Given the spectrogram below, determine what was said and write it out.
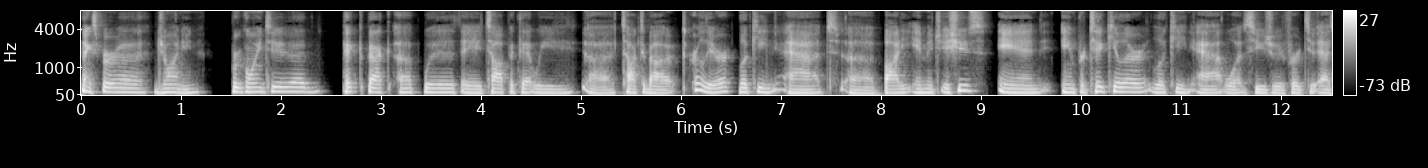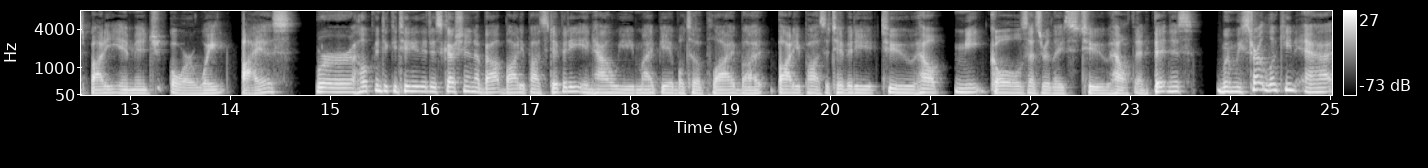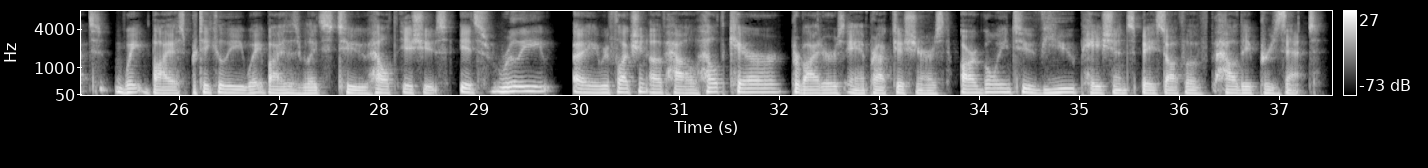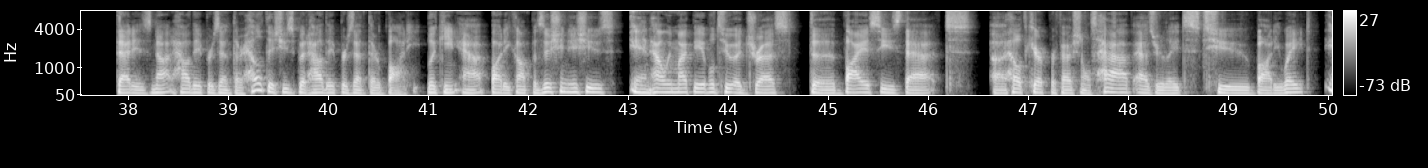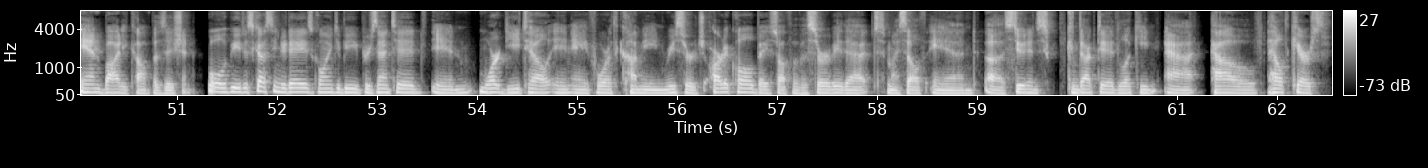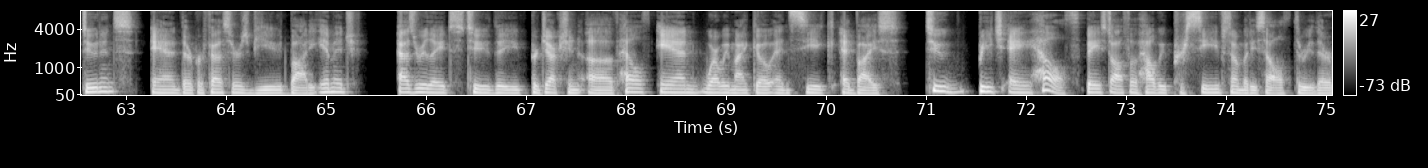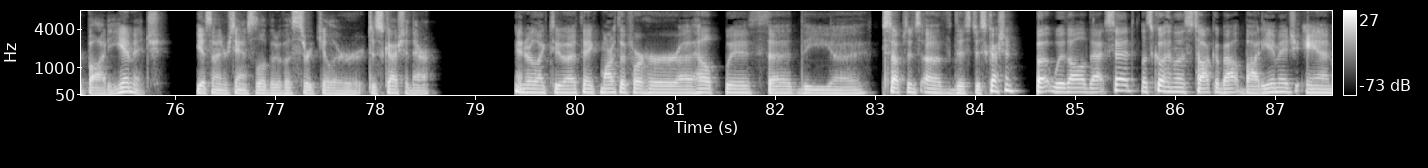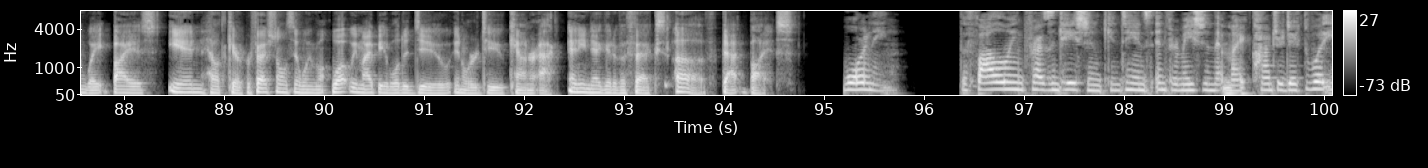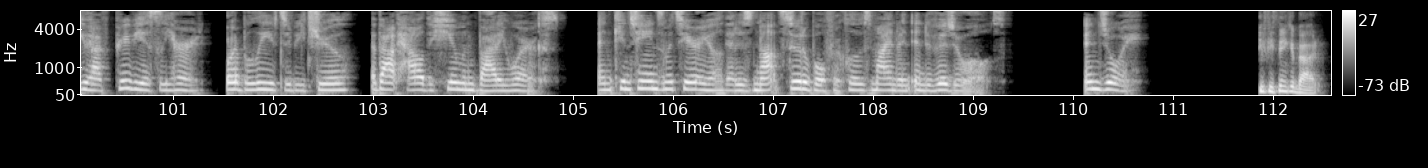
Thanks for uh, joining. We're going to uh, pick back up with a topic that we uh, talked about earlier, looking at uh, body image issues, and in particular, looking at what's usually referred to as body image or weight bias. We're hoping to continue the discussion about body positivity and how we might be able to apply body positivity to help meet goals as relates to health and fitness. When we start looking at weight bias, particularly weight bias as relates to health issues, it's really a reflection of how healthcare providers and practitioners are going to view patients based off of how they present. That is not how they present their health issues, but how they present their body, looking at body composition issues and how we might be able to address the biases that uh, healthcare professionals have as relates to body weight and body composition. What we'll be discussing today is going to be presented in more detail in a forthcoming research article based off of a survey that myself and uh, students conducted looking at how healthcare students and their professors viewed body image as relates to the projection of health and where we might go and seek advice to reach a health based off of how we perceive somebody's health through their body image yes, I understand it's a little bit of a circular discussion there. And I'd like to uh, thank Martha for her uh, help with uh, the uh, substance of this discussion. But with all that said, let's go ahead and let's talk about body image and weight bias in healthcare professionals and what we might be able to do in order to counteract any negative effects of that bias. Warning. The following presentation contains information that might contradict what you have previously heard, or believed to be true, about how the human body works and contains material that is not suitable for closed minded individuals. Enjoy. If you think about it,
